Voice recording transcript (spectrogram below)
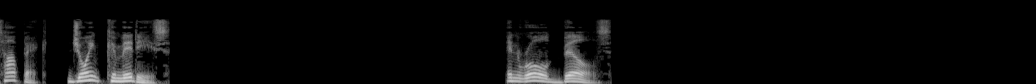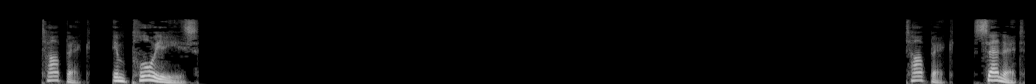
Topic: Joint committees. Enrolled bills Topic: Employees. Topic: Senate.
